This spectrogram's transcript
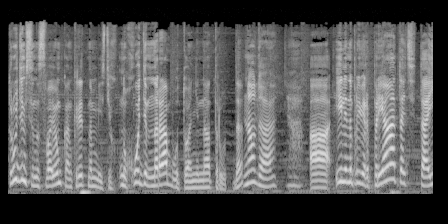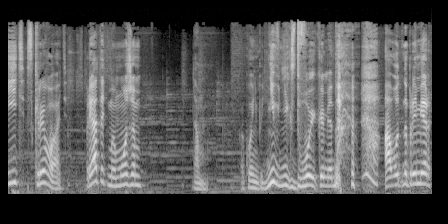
Трудимся на своем конкретном месте. Ну, ходим на работу, а не на труд. Да? Ну да. А, или, например, прятать, таить, скрывать. Спрятать мы можем там какой-нибудь дневник с двойками, да. А вот, например,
